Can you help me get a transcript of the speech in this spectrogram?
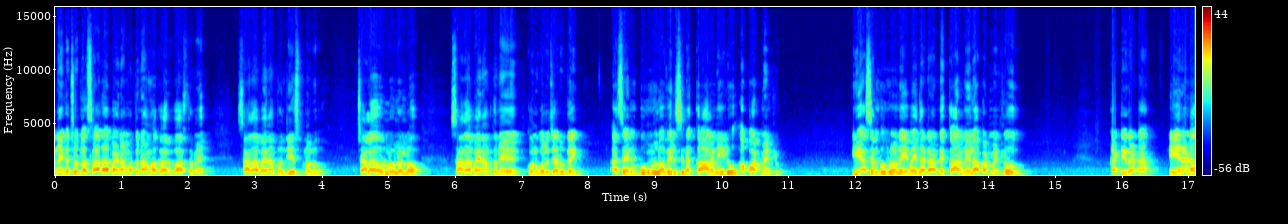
అనేక చోట్ల సాదా బైనామాతోనే అమ్మకాలు. వాస్తవమే సాదా బైనామాతో చేసుకున్నారు. చాలా ఊళ్ళలో సాదా బైనామాతోనే కొనుగోలు జరుగుతాయి. అసైన్ భూముల్లో వెలిసిన కాలనీలు అపార్ట్మెంట్లు. ఈ అసైన్ భూములలో ఏమైందట అంటే కాలనీలు అపార్ట్మెంట్లు కట్టిరట. ఏనాడో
